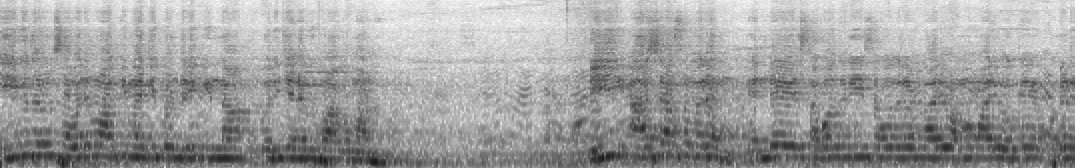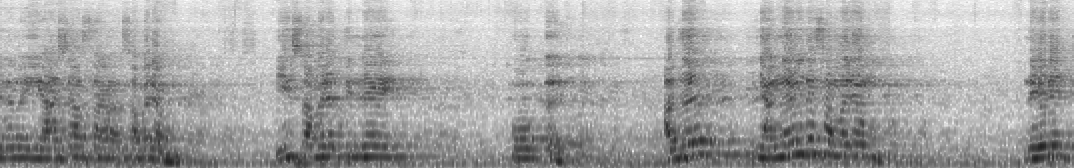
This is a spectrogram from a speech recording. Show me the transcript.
ജീവിതവും സമരമാക്കി മാറ്റിക്കൊണ്ടിരിക്കുന്ന ഒരു ജനവിഭാഗമാണ്. ഈ ആശാ സമരം എന്റെ സഹോദരി സഹോദരന്മാരും അമ്മമാരും ഒക്കെ പങ്കെടുക്കുന്ന ഈ ആശാ സമരം ഈ സമരത്തിന്റെ പോക്ക് അത് ഞങ്ങളുടെ സമരം നേരിട്ട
